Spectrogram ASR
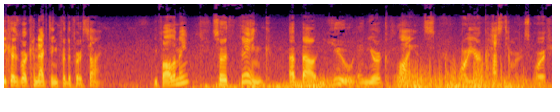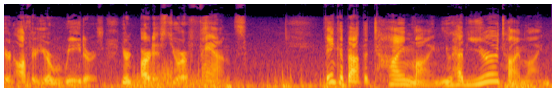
because we're connecting for the first time. You follow me? So think about you and your clients or your customers, or if you're an author, your readers, you're an artist, your fans. Think about the timeline. You have your timeline,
